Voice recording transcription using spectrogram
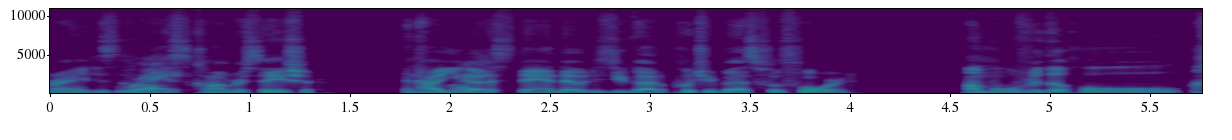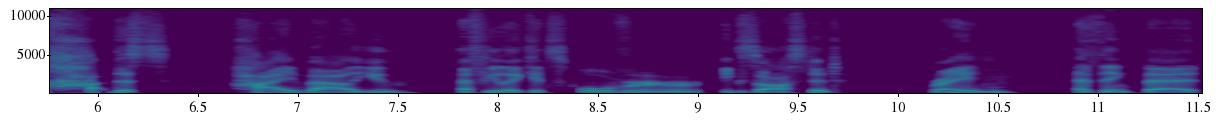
right? Is the right. biggest conversation. And how you right. got to stand out is you got to put your best foot forward. I'm over the whole, this high value. I feel like it's over exhausted, right? Mm-hmm. I think that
